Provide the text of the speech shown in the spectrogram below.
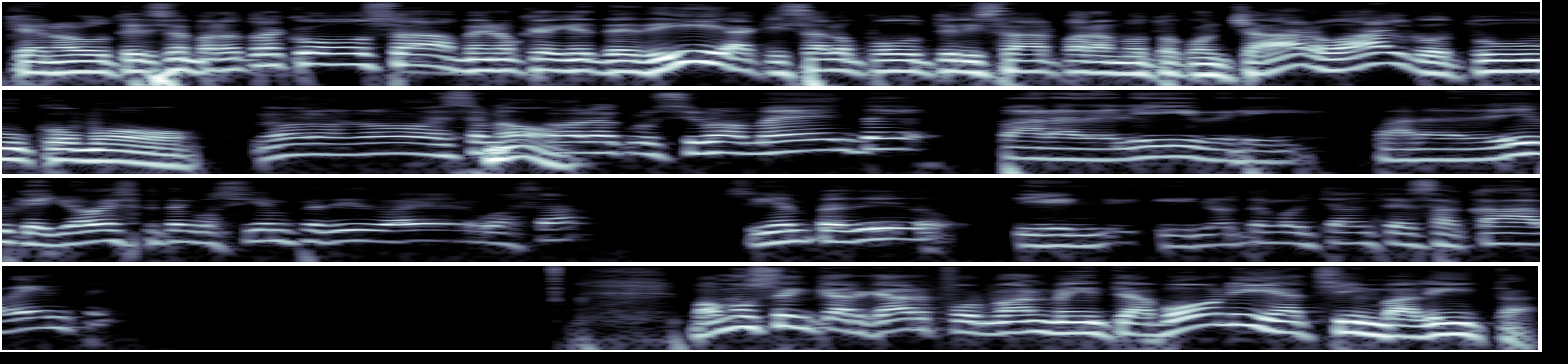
que no lo utilicen para otra cosa, a menos que de día quizás lo puedo utilizar para motoconchar o algo. Tú como... No, no, no, ese No. motor exclusivamente para delivery. Para delivery, que yo a veces tengo 100 pedidos ahí en el WhatsApp, 100 pedidos, y, y no tengo el chance de sacar 20. Vamos a encargar formalmente a Bonnie y a Chimbalita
